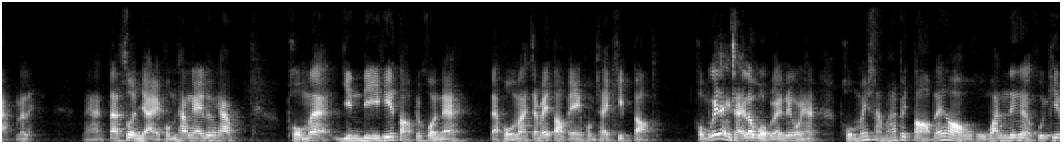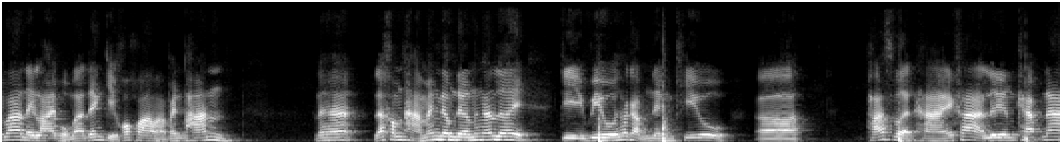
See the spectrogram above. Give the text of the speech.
กลับนั่นแหละนะแต่ส่วนใหญ่ผมทำไงรู้ไหมครับ ผมอะยินดีที่ตอบทุกคนนะ แต่ผมอาจจะไม่ตอบเองผมใช้คลิปตอบ ผมก็ยังใช้ระบบเลยนึกออกไหมฮะผมไม่สามารถไปตอบได้หรอกโอ้โหวันหนึ่งอะคุณคิดว่าในไลน์ผมอะเด้งกี่ข้อความอะเป็นพันนะฮะแล้วคำถามแม่งเดิมๆทั้งนั้นเลย กี่วิวเท่ากับ1คิวเอ่อ password หายค่ะลืมแคปหน้า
